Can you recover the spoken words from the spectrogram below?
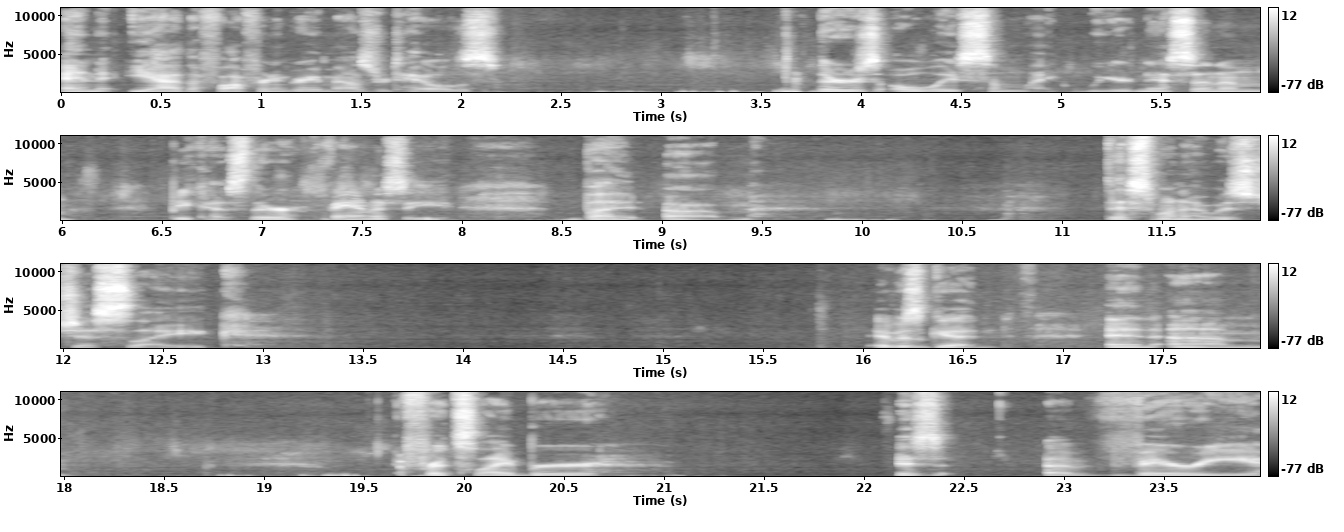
And yeah, the Fafhrd and Grey Mouser tales there's always some like weirdness in them because they're fantasy. But um this one I was just like it was good. And um Fritz Leiber is a very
